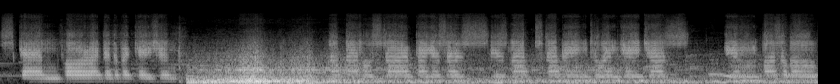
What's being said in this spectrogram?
Scan for identification. The Battlestar Pegasus is not stopping to engage us. Impossible.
